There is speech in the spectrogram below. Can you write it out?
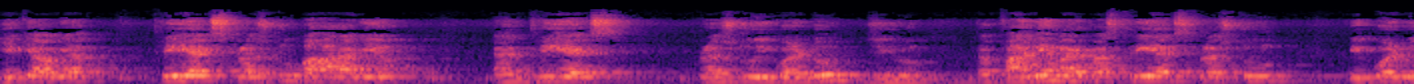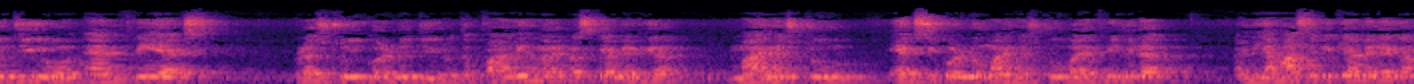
ये क्या हो गया? थ्री एक्स प्लस टू बाहर आ गया and three x plus two equal to zero तो फाइनली हमारे पास three x plus two equal to zero and three x plus two equal to zero तो फाइनली हमारे पास क्या मिल गया? Minus two x equal to minus two by three मिला एंड यहाँ से भी क्या मिलेगा?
